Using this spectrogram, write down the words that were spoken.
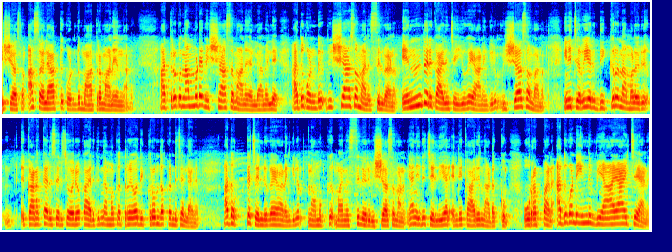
വിശ്വാസം ആ സ്വലാത്ത് കൊണ്ട് മാത്രമാണ് എന്നാണ്. അത്രക്കും നമ്മുടെ വിശ്വാസമാണ് എല്ലാം അല്ലേ? അതുകൊണ്ട് വിശ്വാസം മനസ്സിൽ വേണം. എന്തൊരു കാര്യം ചെയ്യുകയാണെങ്കിലും വിശ്വാസം വേണം. ഇനി ചെറിയൊരു ദിക്റ് നമ്മളൊരു കണക്കനുസരിച്ച് ഓരോ കാര്യത്തിന് നമുക്ക് എത്രയോ ദിക്റും ഇതൊക്കെ ഉണ്ട് ചെല്ലാൻ. അതൊക്കെ ചെല്ലുകയാണെങ്കിലും നമുക്ക് മനസ്സിലൊരു വിശ്വാസമാണ്. ഞാൻ ഇത് ചെല്ലിയാൽ എന്റെ കാര്യം നടക്കും ഉറപ്പാണ്. അതുകൊണ്ട് ഇന്ന് വ്യാഴാഴ്ചയാണ്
